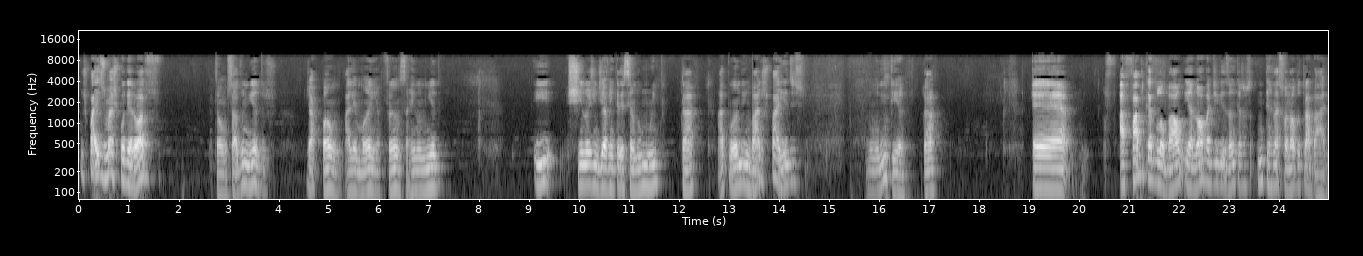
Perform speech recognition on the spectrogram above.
os países mais poderosos são Estados Unidos, Japão, Alemanha, França, Reino Unido e China hoje em dia vem crescendo muito, tá? Atuando em vários países do mundo inteiro, tá? É, a fábrica global e a nova divisão internacional do trabalho.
